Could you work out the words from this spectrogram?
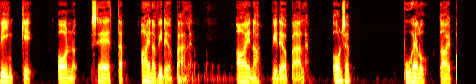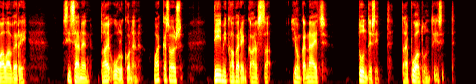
vinkki on se, että aina video päälle. Aina video päälle. On se puhelu tai palaveri, sisäinen tai ulkoinen. Vaikka se olisi tiimikaverin kanssa, jonka näit tunti sitten tai puoli tuntia sitten.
